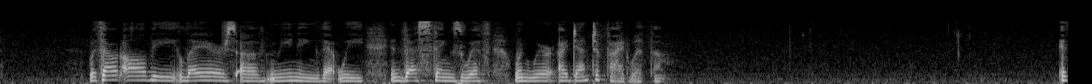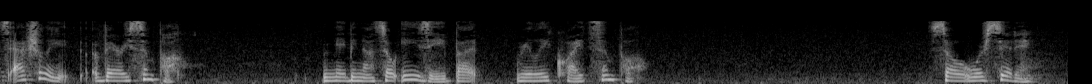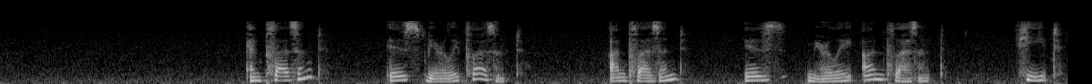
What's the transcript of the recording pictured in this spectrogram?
Without all the layers of meaning that we invest things with when we're identified with them. it's actually very simple. Maybe not so easy, but really quite simple. So we're sitting. And pleasant is merely pleasant. Unpleasant is merely unpleasant. Heat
